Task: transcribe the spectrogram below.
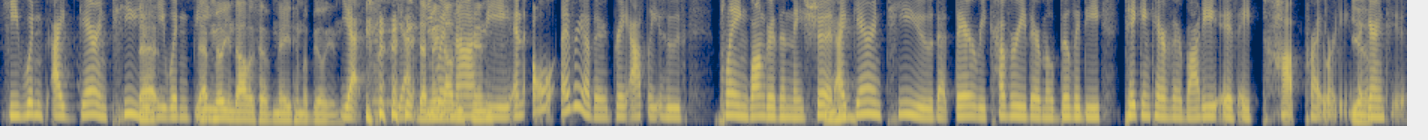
he wouldn't. I guarantee you, That- he wouldn't be. that million dollars have made him a billion. Yes, yes, That he million would dollars he not spends- be, and all every other great athlete who's playing longer than they should. I Mm-hmm. guarantee you that their recovery, their mobility, taking care of their body is a top priority. I guarantee you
